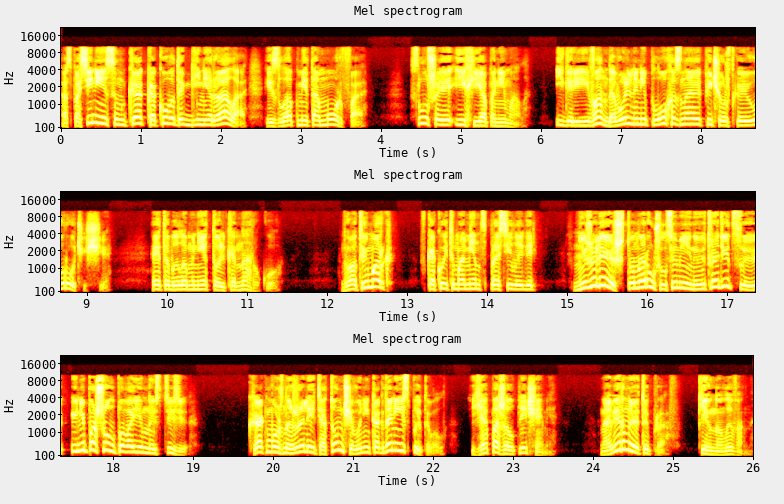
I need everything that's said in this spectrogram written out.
о спасении сынка какого-то генерала из лап метаморфа. Слушая их, я понимал. Игорь и Иван довольно неплохо знают Печорское урочище. Это было мне только на руку. «Ну а ты, Марк?» — в какой-то момент спросил Игорь. «Не жалеешь, что нарушил семейную традицию и не пошел по военной стезе?» «Как можно жалеть о том, чего никогда не испытывал?» Я пожал плечами. «Наверное, ты прав», — кивнул Иван.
